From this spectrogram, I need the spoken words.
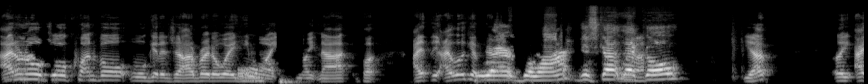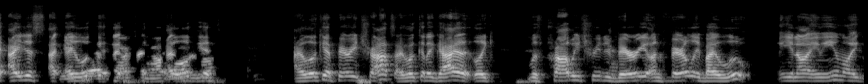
I don't know if Joel Quenneville will get a job right away. He oh. might, might not. But I, I look at Where Gallant just got yeah. let go. Yep. Like I, I just, I, I look at, I, I, look at, I look at Barry Trotz. I look at a guy that like was probably treated very unfairly by Lou. You know what I mean? Like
